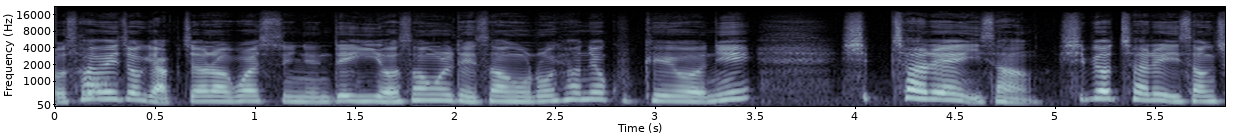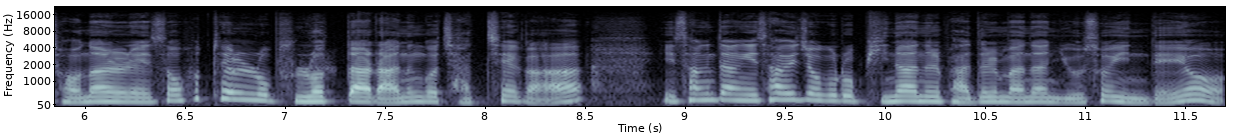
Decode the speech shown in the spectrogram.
있겠죠. 사회적 약자라고 할 수 있는데 이 여성을 대상으로 현역 국회의원이 10차례 이상, 10여 차례 이상 전화를 해서 호텔로 불렀다라는 것 자체가 이 상당히 사회적으로 비난을 받을 만한 요소인데요.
